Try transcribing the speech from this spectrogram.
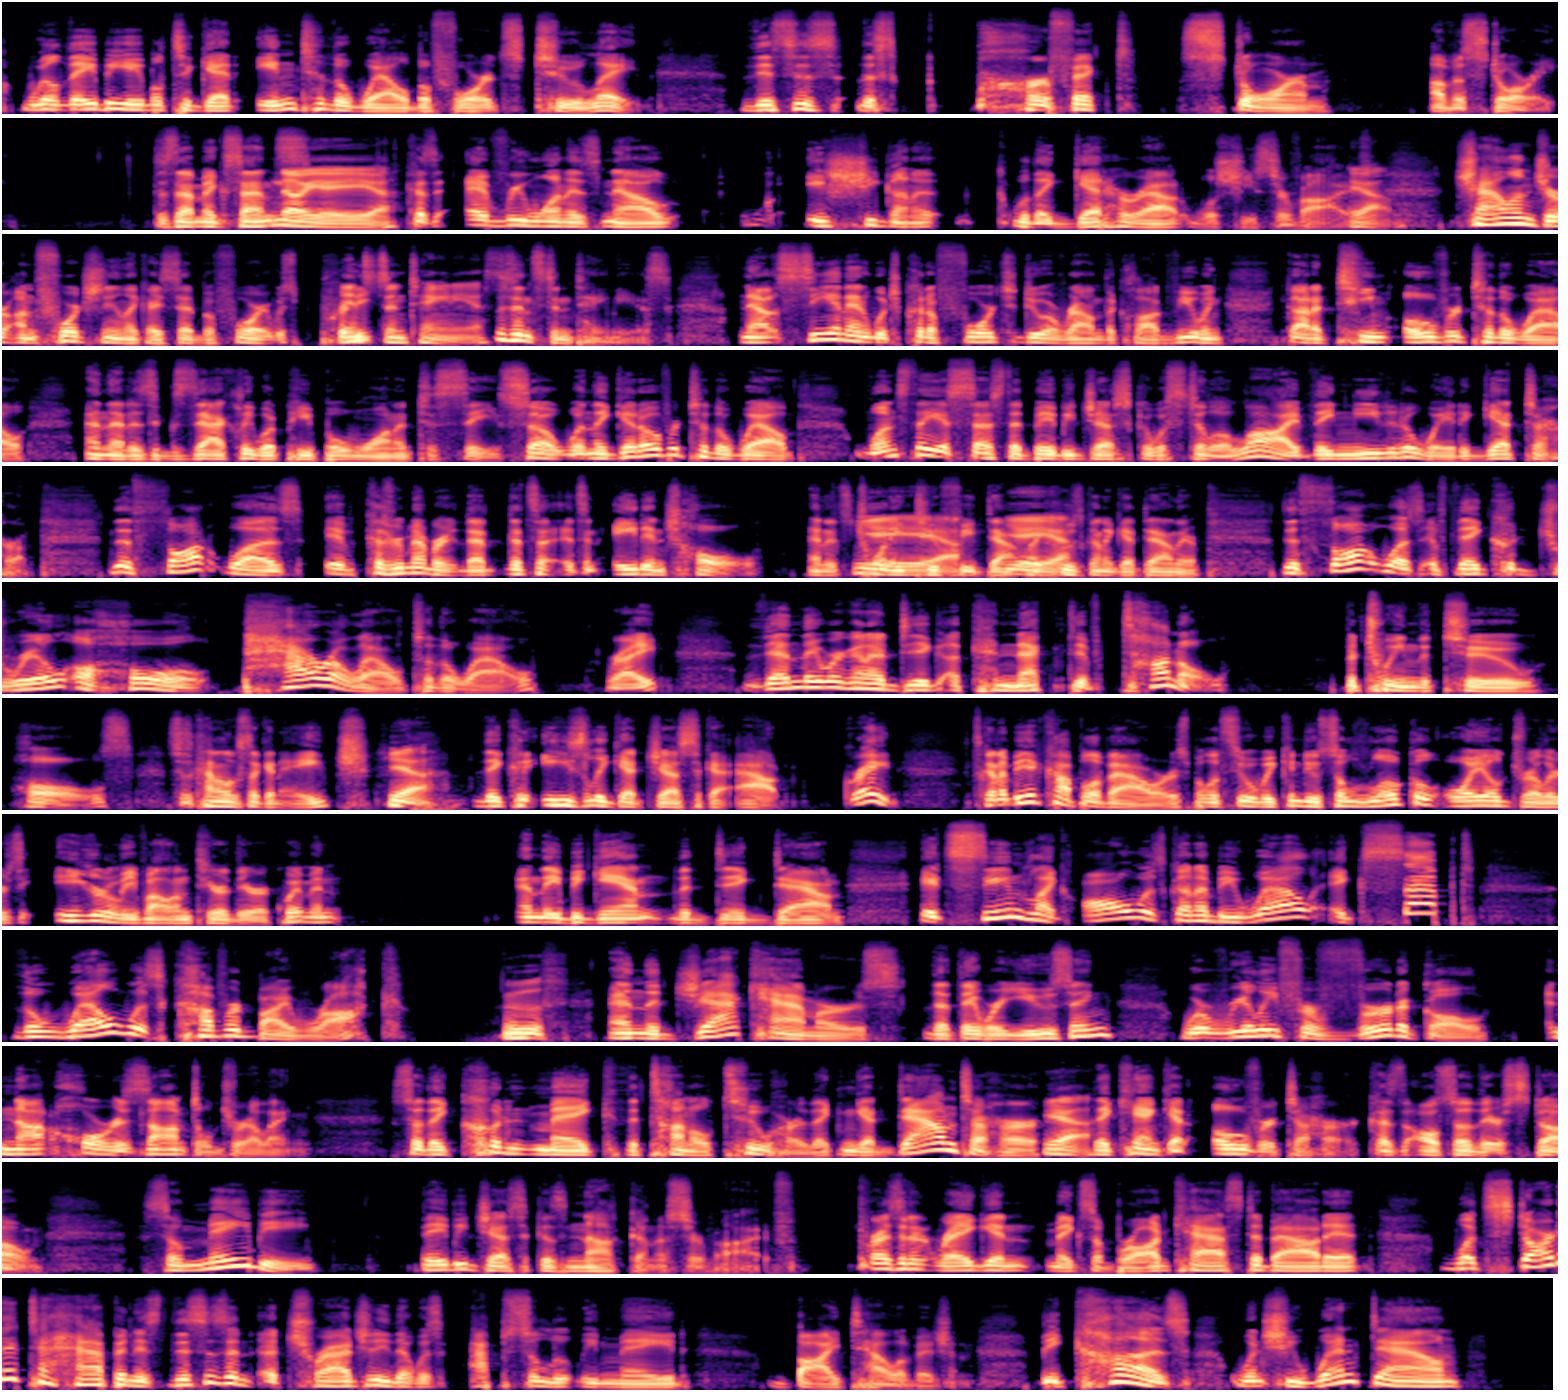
Will they be able to get into the well before it's too late? This is this perfect storm of a story. Does that make sense? No, yeah, yeah, yeah. Because everyone is now, is she gonna? Will they get her out? Will she survive? Yeah. Challenger, unfortunately, like I said before, it was pretty Instantaneous. it was instantaneous. Now, CNN, which could afford to do around the clock viewing, got a team over to the well, and that is exactly what people wanted to see. So, when they get over to the well, once they assessed that baby Jessica was still alive, they needed a way to get to her. The thought was, if because remember that that's a, it's an eight inch hole. And it's Yeah, yeah, 22 yeah. feet down. Yeah, like, who's going to get down there? The thought was if they could drill a hole parallel to the well, right? Then they were going to dig a connective tunnel between the two holes. So it kind of looks like an H. yeah. They could easily get Jessica out. Great. It's going to be a couple of hours, but let's see what we can do. So local oil drillers eagerly volunteered their equipment and they began the dig down. It seemed like all was going to be well, except the well was covered by rock And the jackhammers that they were using were really for vertical, not horizontal drilling. So they couldn't make the tunnel to her. They can get down to her. Yeah. They can't get over to her because also they're stone. So maybe baby Jessica's not going to survive. President Reagan makes a broadcast about it. What started to happen is this is a, a tragedy that was absolutely made by television because when she went down,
